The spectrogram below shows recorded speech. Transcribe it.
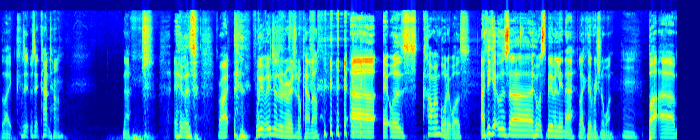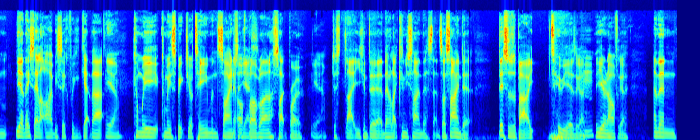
Like Was it was it Countdown? no, it was right. we we did an original countdown. uh, it was I can't remember what it was. I think it was uh, Who Wants to Be a Millionaire, like the original one. Hmm. But um, yeah, they say like, "Oh, I'd be sick if we could get that." Yeah. can we can we speak to your team and sign You it off yes. blah blah and i was like bro Yeah. just like you can do it and they were like can you sign this then so i signed it this was about two years ago Mhm. a year and a half ago and then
